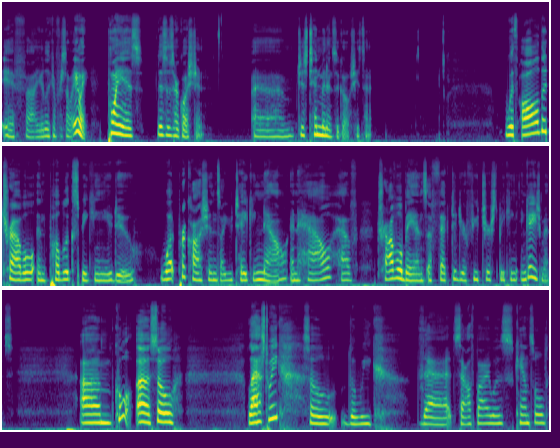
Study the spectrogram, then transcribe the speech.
if uh, you're looking for someone, anyway, point is this is her question um, just 10 minutes ago, she sent it. With all the travel and public speaking you do, what precautions are you taking now, and how have travel bans affected your future speaking engagements? Um, cool. Uh, so last week, so the week that South by was canceled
